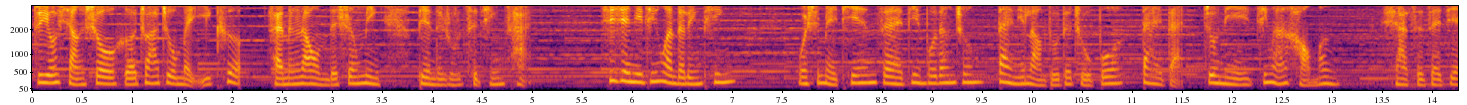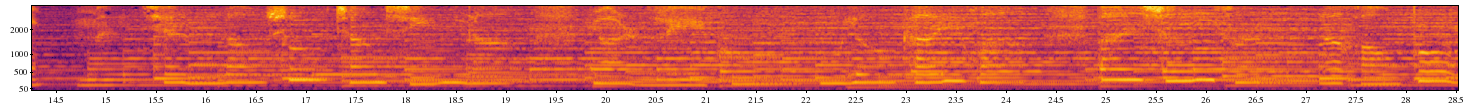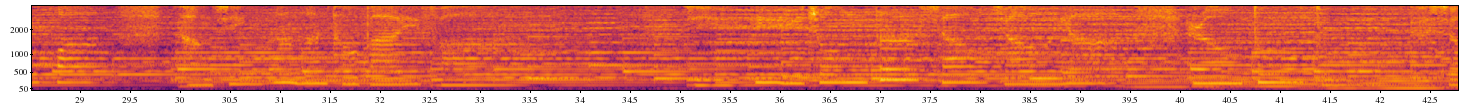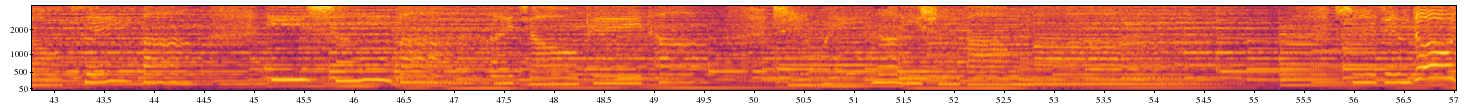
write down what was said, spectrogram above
只有享受和抓住每一刻，才能让我们的生命变得如此精彩。谢谢你今晚的聆听，我是每天在电波当中带你朗读的主播戴戴，祝你今晚好梦，下次再见。门前老树长新芽，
